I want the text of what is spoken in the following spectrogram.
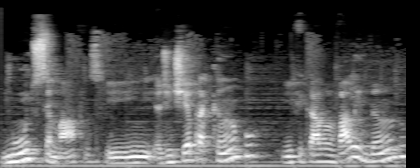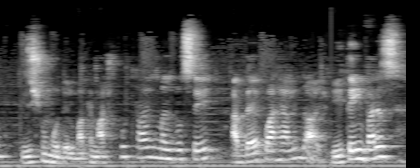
muitos semáforos e a gente ia para campo e ficava validando. Existe um modelo matemático por trás, mas você adequa à realidade. E tem várias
